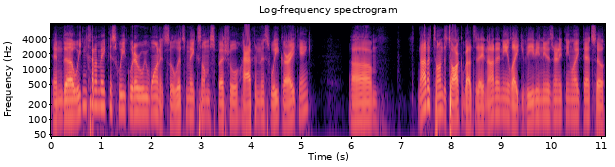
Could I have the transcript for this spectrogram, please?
and uh, we can kind of make this week whatever we wanted. So let's make something special happen this week, all right, gang? Um, not a ton to talk about today. Not any like VeVe news or anything like that. So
